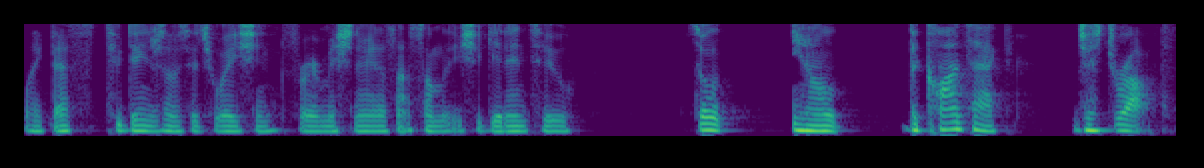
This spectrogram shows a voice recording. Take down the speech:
Like that's too dangerous of a situation for a missionary. That's not something you should get into. So you know the contact just dropped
